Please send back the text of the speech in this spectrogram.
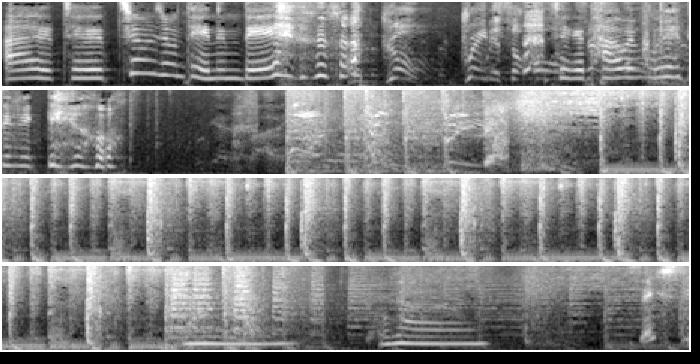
아, 제 춤 좀 되는데. 제가 다음에 보여드릴게요. 음, 그냥, 섹시?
